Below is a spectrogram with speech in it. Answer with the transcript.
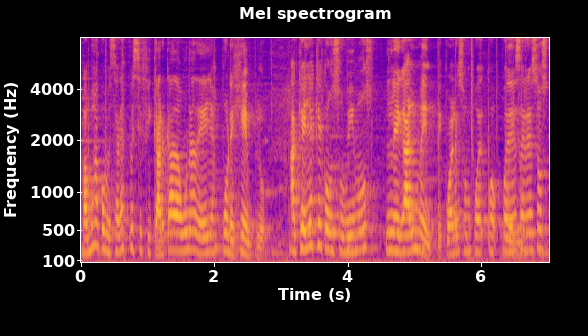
Vamos a comenzar a especificar cada una de ellas, por ejemplo, aquellas que consumimos legalmente. ¿Cuáles son, pueden ser esos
